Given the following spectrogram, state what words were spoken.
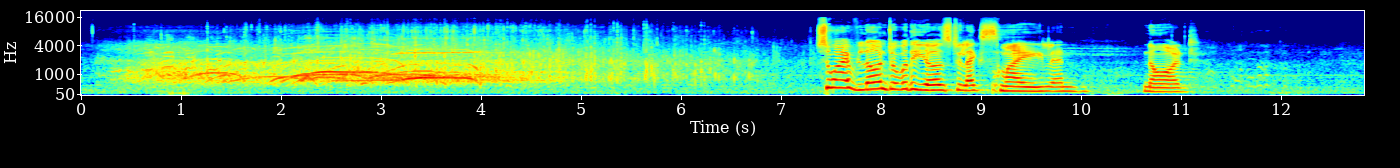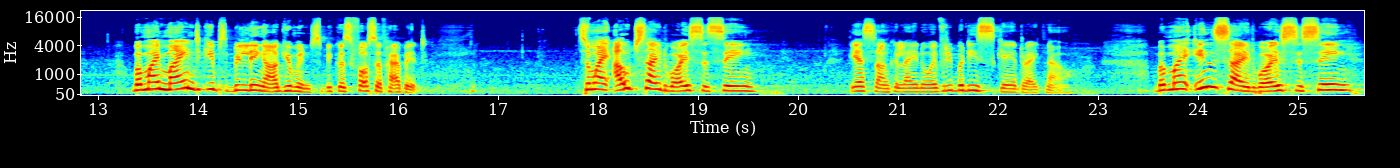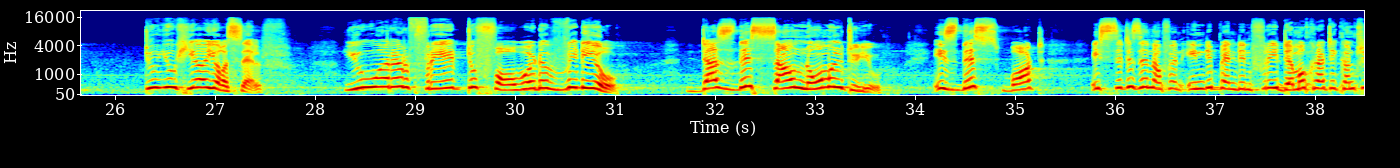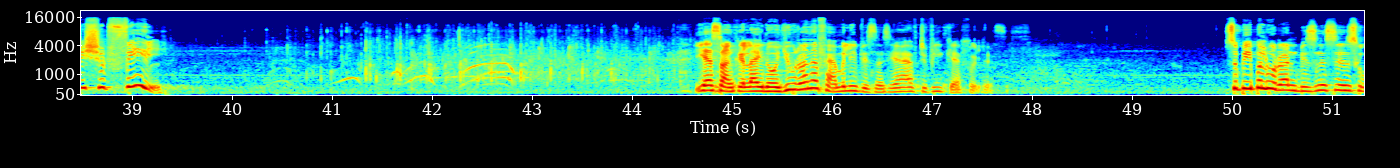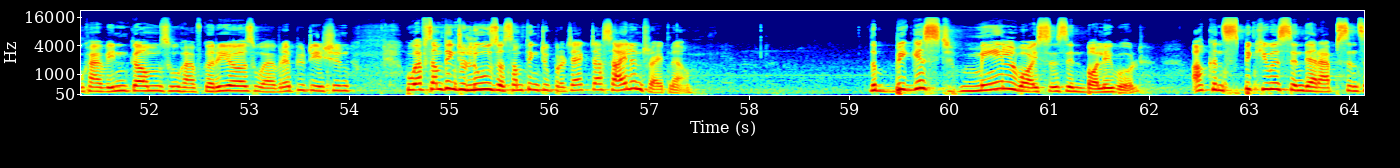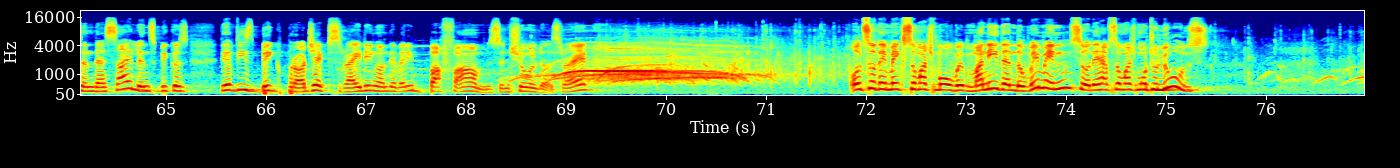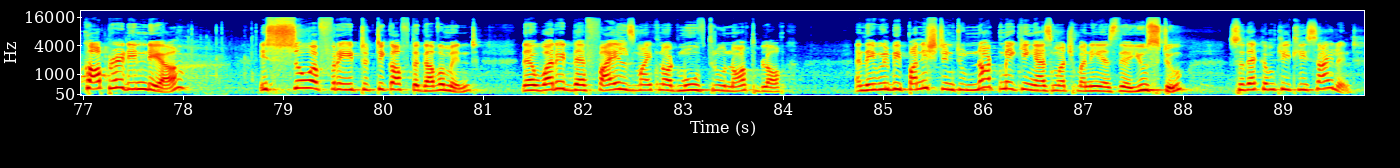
So I've learned over the years to like smile and nod. But my mind keeps building arguments because force of habit. So my outside voice is saying, Yes, uncle, I know everybody's scared right now. But my inside voice is saying, do you hear yourself? You are afraid to forward a video. Does this sound normal to you? Is this what a citizen of an independent, free, democratic country should feel? Yes, uncle, I know. You run a family business. You have to be careful. Yes. So, people who run businesses, who have incomes, who have careers, who have reputation, who have something to lose or something to protect are silent right now. the biggest male voices in Bollywood are conspicuous in their absence and their silence because they have these big projects riding on their very buff arms and shoulders, right? Also, they make so much more money than the women, so they have so much more to lose. Corporate India is so afraid to tick off the government, they're worried their files might not move through North Block, and they will be punished into not making as much money as they're used to, so they're completely silent.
